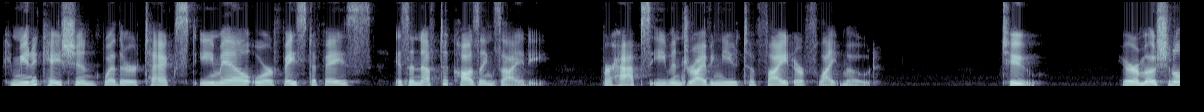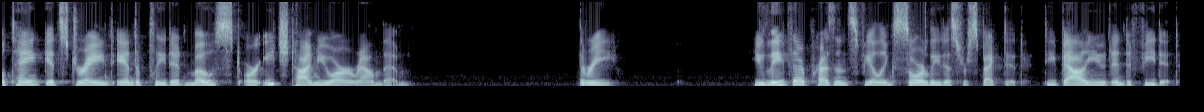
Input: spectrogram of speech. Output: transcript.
communication, whether text, email, or face to face, is enough to cause anxiety, perhaps even driving you to fight or flight mode. Two, your emotional tank gets drained and depleted most or each time you are around them. 3. You leave their presence feeling sorely disrespected, devalued, and defeated.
